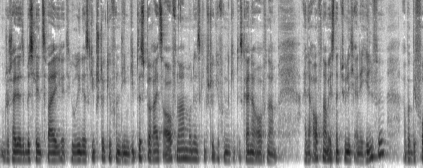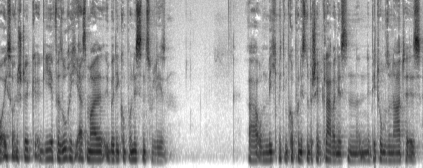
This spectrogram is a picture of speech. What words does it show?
unterscheide also ein bisschen in zwei Kategorien. Es gibt Stücke, von denen gibt es bereits Aufnahmen und es gibt Stücke, von denen gibt es keine Aufnahmen. Eine Aufnahme ist natürlich eine Hilfe, aber bevor ich so ein Stück gehe, versuche ich erstmal über den Komponisten zu lesen äh, und mich mit dem Komponisten beschäftigen. Klar, wenn es eine Beethoven-Sonate ist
